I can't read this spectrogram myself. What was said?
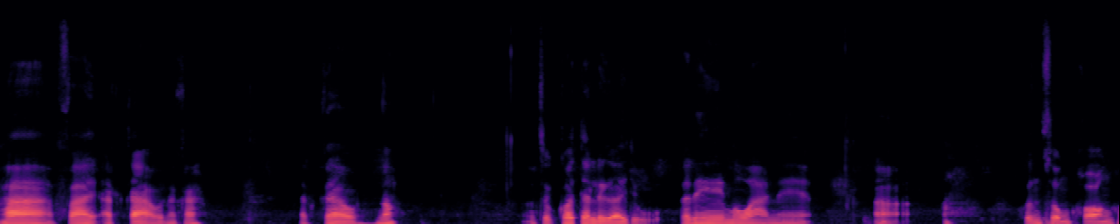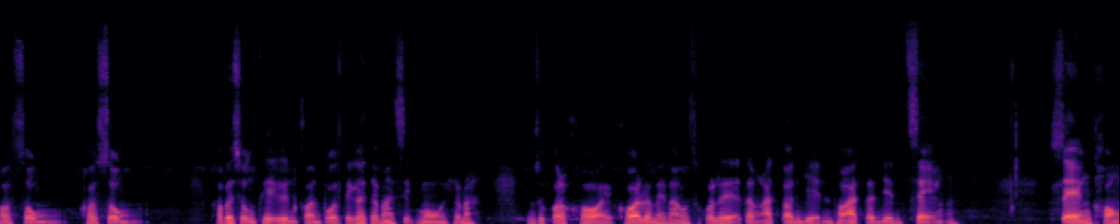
ผ้าฝ้ายอัดกาวนะคะ อัดกาวเนาะสุกก็จะเหลืออยู่แต่นี้เมื่อวานเนี่ยอ่าคนส่งของเขาส่งเขาส่ง เขาไปส่งที่อื่นก่อนปกติก็จะมาสิบโมงใช่ไหมคุณสุกก็คอยคอยแล้วไม่มาคุณสุกก็เลยต้องอัดตอนเย็น พออัดตอนเย็นแสง แสงของ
